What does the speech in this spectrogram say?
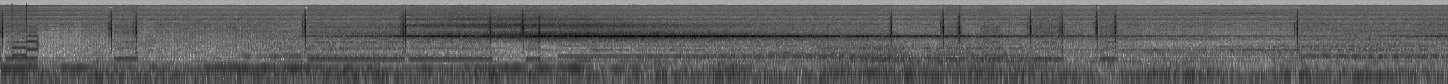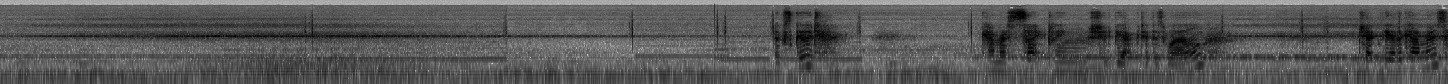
Looks good. Camera cycling should be active as well. Check the other cameras.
